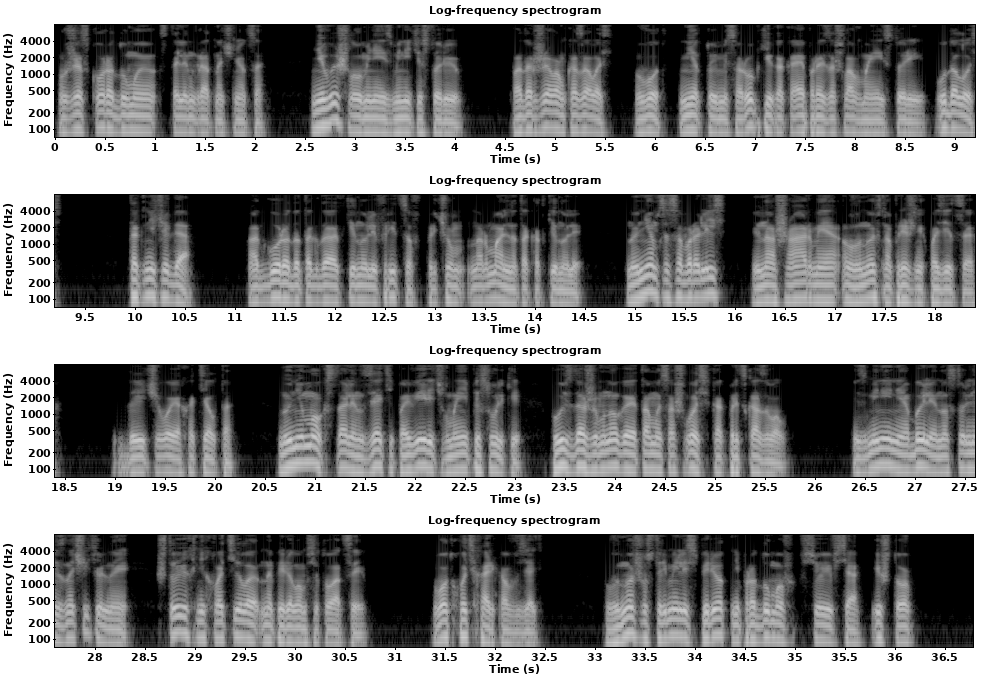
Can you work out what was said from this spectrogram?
Уже скоро, думаю, Сталинград начнется. Не вышло у меня изменить историю. Под Ржевом казалось, вот, нет той мясорубки, какая произошла в моей истории. Удалось. Так нифига. От города тогда откинули фрицев, причем нормально так откинули. Но немцы собрались, и наша армия вновь на прежних позициях. Да и чего я хотел-то? Ну не мог Сталин взять и поверить в мои писульки, пусть даже многое там и сошлось, как предсказывал. Изменения были, но столь незначительные, что их не хватило на перелом ситуации. Вот хоть Харьков взять. Вновь устремились вперед, не продумав все и вся. И что?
